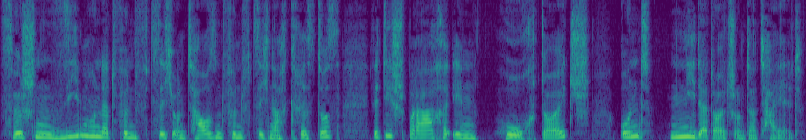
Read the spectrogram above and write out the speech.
Zwischen 750 und 1050 nach Christus wird die Sprache in Hochdeutsch und Niederdeutsch unterteilt.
